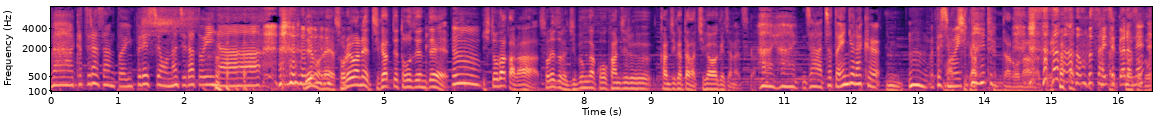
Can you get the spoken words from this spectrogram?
わあ、桂さんとインプレッション同じだといいな でもね、それはね、違って当然で、うん、人だから、それぞれ自分がこう感じる感じ方が違うわけじゃないですか。はいはい。じゃあ、ちょっと遠慮なく、うん、うん、私も行きたい。違ってんだろうなって。もう最初からね。はい、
